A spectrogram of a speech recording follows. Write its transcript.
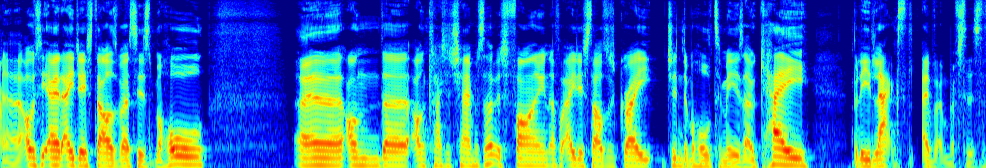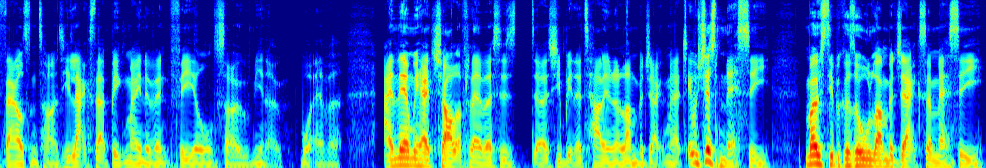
Uh, obviously, I had AJ Styles versus Mahal uh, on the on Clash of Champions. I thought it was fine. I thought AJ Styles was great. Jinder Mahal to me is okay, but he lacks. I've said this a thousand times. He lacks that big main event feel. So you know, whatever. And then we had Charlotte Flair versus uh, she beat Natalya in a lumberjack match. It was just messy, mostly because all lumberjacks are messy.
